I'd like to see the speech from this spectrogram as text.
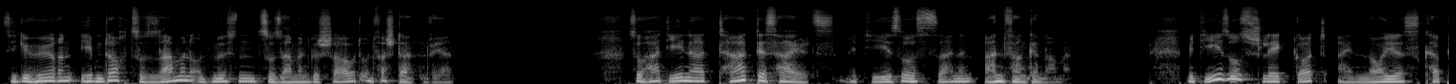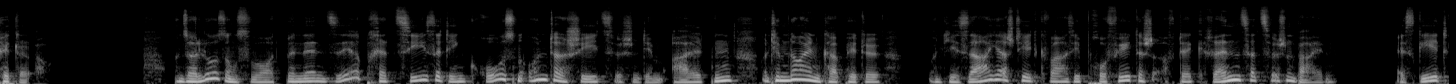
Sie gehören eben doch zusammen und müssen zusammengeschaut und verstanden werden. So hat jener Tag des Heils mit Jesus seinen Anfang genommen. Mit Jesus schlägt Gott ein neues Kapitel auf. Unser Losungswort benennt sehr präzise den großen Unterschied zwischen dem alten und dem neuen Kapitel, und Jesaja steht quasi prophetisch auf der Grenze zwischen beiden. Es geht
